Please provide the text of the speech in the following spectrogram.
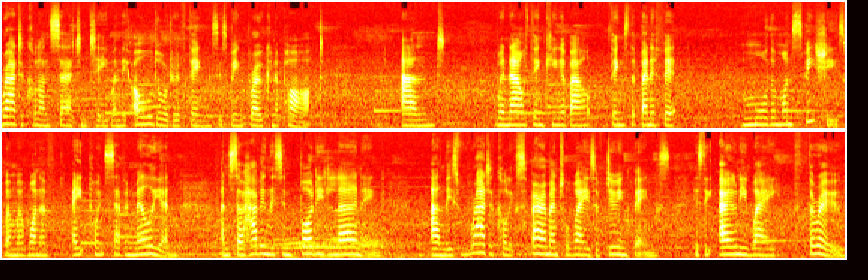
radical uncertainty when the old order of things is being broken apart. And we're now thinking about things that benefit more than one species when we're one of 8.7 million. And so having this embodied learning and these radical experimental ways of doing things is the only way through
